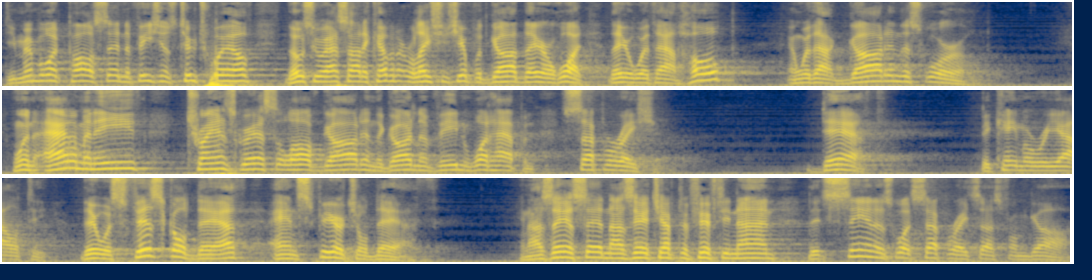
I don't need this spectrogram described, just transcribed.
Do you remember what Paul said in Ephesians 2:12? Those who are outside a covenant relationship with God, they are what? They are without hope and without God in this world. When Adam and Eve transgressed the law of God in the Garden of Eden, what happened? Separation. Death became a reality. There was physical death and spiritual death. And Isaiah said in Isaiah chapter 59 that sin is what separates us from God.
